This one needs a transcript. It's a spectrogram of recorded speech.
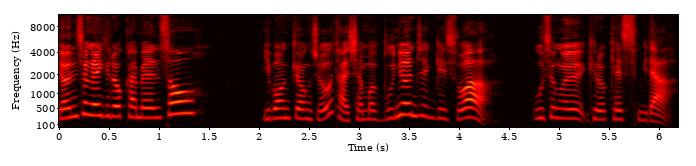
연승을 기록하면서 이번 경주 다시 한번 문현진 기수와 우승을 기록했습니다.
